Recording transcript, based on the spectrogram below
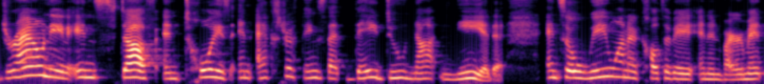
drowning in stuff and toys and extra things that they do not need. And so we want to cultivate an environment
